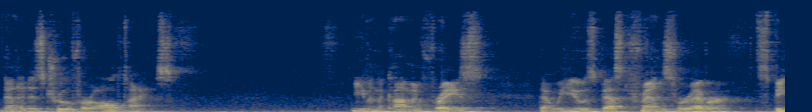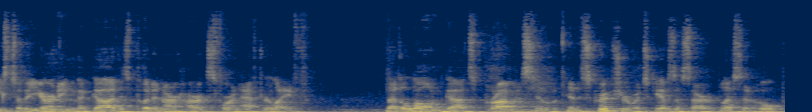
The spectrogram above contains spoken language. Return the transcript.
then it is true for all times. Even the common phrase that we use, best friends forever, speaks to the yearning that God has put in our hearts for an afterlife, let alone God's promise in, Scripture, which gives us our blessed hope.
